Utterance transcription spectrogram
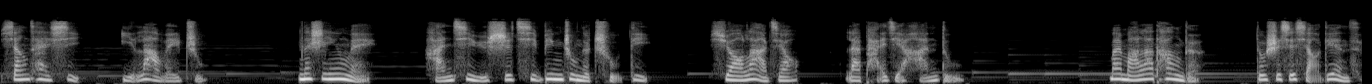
湘菜系以辣为主，那是因为寒气与湿气并重的楚地，需要辣椒来排解寒毒。卖麻辣烫的都是些小店子。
